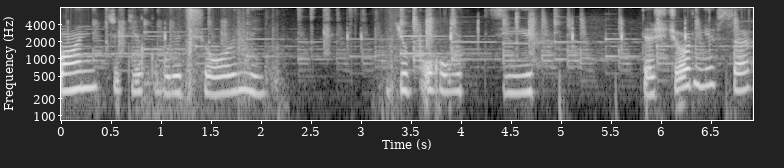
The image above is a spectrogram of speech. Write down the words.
Панчик, як буде чорний. Ті пуговиці теж чорні все.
